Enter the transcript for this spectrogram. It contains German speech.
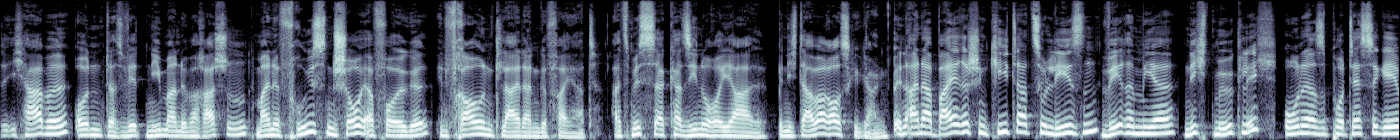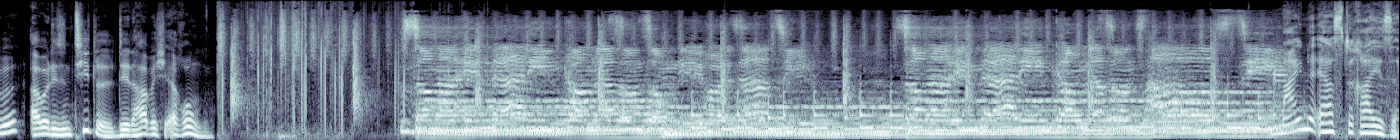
Ich habe, und das wird niemand überraschen, meine frühesten Showerfolge in Frauenkleidern gefeiert. Als Mr. Casino Royale bin ich dabei rausgegangen. In einer bayerischen Kita zu lesen, wäre mir nicht möglich, ohne dass es Proteste gäbe. Aber diesen Titel, den habe ich errungen. Sommer in Berlin, komm, lass uns um die Häuser ziehen. Sommer in Berlin, komm, lass uns ausziehen. Meine erste Reise.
